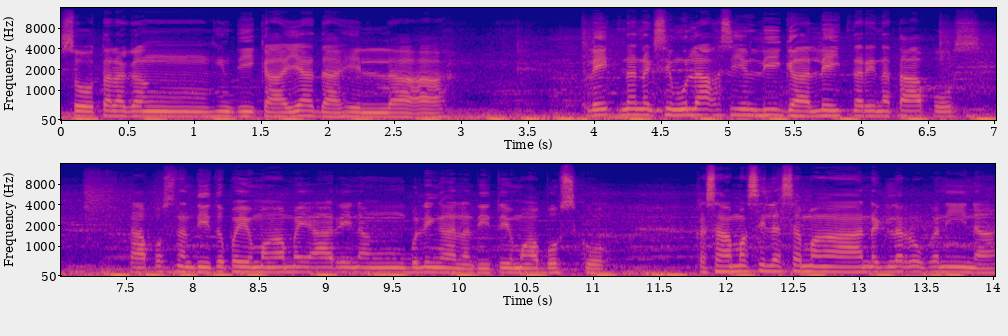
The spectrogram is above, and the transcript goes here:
So talagang hindi kaya dahil ah, late na nagsimula kasi yung liga, late na rin natapos. Tapos nandito pa yung mga may-ari ng bulingan, nandito yung mga boss ko. Kasama sila sa mga naglaro kanina.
